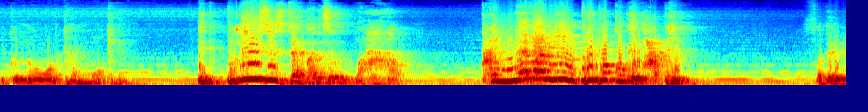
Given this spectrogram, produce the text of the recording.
Because no one can mock him. It pleases them. And they say, Wow, I never knew people could be happy for the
